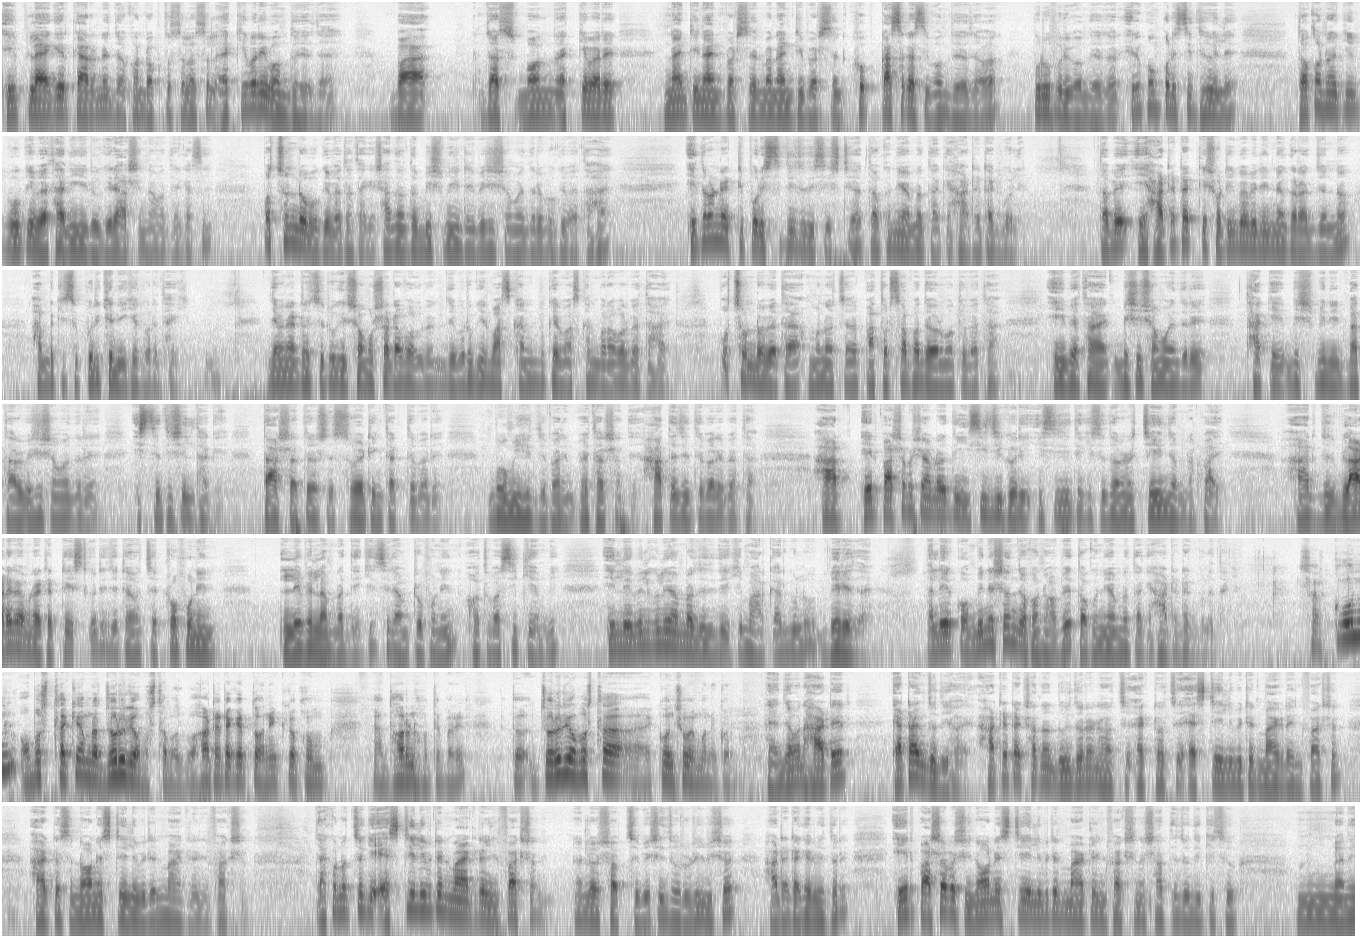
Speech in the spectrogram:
এই প্ল্যাগের কারণে যখন রক্ত চলাচল একেবারেই বন্ধ হয়ে যায় বা জাস্ট বন্ধ, একেবারে নাইনটি নাইন পার্সেন্ট বা নাইনটি পার্সেন্ট খুব কাছাকাছি বন্ধ হয়ে যাওয়ার, পুরোপুরি বন্ধ হয়ে যাওয়ার এরকম পরিস্থিতি হইলে তখন হয় কি, বুকে ব্যথা নিয়ে রুগীরা আসেন আমাদের কাছে। প্রচণ্ড বুকে ব্যথা থাকে। সাধারণত বিশ মিনিটের বেশি সময় ধরে বুকে ব্যথা হয়। এই ধরনের একটি পরিস্থিতি যদি সৃষ্টি হয়, তখনই আমরা তাকে হার্ট অ্যাটাক বলি। তবে এই হার্ট অ্যাটাককে সঠিকভাবে নির্ণয় করার জন্য আমরা কিছু পরীক্ষা নিরীক্ষা করে থাকি। যেমন একটা হচ্ছে রুগীর সমস্যাটা বলবেন, যে রুগীর মাঝখান, বুকের মাঝখান বরাবর ব্যথা হয়। প্রচণ্ড ব্যথা, মনে হচ্ছে পাথর চাপা দেওয়ার মতো ব্যথা। এই ব্যথা বেশি সময় ধরে থাকে, বিশ মিনিট বা তার বেশি সময় ধরে স্থিতিশীল থাকে। তার সাথে হচ্ছে সোয়েটিং থাকতে পারে, বমি হতে পারে ব্যথার সাথে, হাতে যেতে পারে ব্যথা। আর এর পাশাপাশি আমরা যদি ইসিজি করি ইসিজিতে কিছু ধরনের চেঞ্জ আমরা পাই। আর যদি ব্লাডের আমরা একটা টেস্ট করি, যেটা হচ্ছে ট্রোফোনিন লেভেল আমরা দেখি সিরাম ট্রোফোনিন অথবা সিকিএমবি এই লেভেলগুলি আমরা যদি দেখি মার্কারগুলো বেড়ে যায় তাহলে এর কম্বিনেশন যখন হবে তখনই আমরা তাকে হার্ট অ্যাটাক বলে থাকি। স্যার কোন অবস্থাকে আমরা জরুরি অবস্থা বলব? হার্ট অ্যাটাকের তো অনেক রকম ধরন হতে পারে। তো জরুরি অবস্থা কোন সময় মনে করব? হ্যাঁ যেমন হার্টের অ্যাটাক যদি হয় হার্ট অ্যাটাক সাধারণত দুই ধরনের হচ্ছে একটা হচ্ছে এসটি এলিভেটেড মাইগ্রেন ইনফাকশন আর একটা হচ্ছে non ST elevated myocardial infarction এখন হচ্ছে কি এসটি এলিভেটেড মাইগ্রেন ইনফাকশন হলো সবচেয়ে বেশি জরুরি বিষয় হার্ট অ্যাটাকের ভিতরে। এর পাশাপাশি নন এসটি এলিভেটেড মাইগ্রেন ইনফাকশনের সাথে যদি কিছু মানে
